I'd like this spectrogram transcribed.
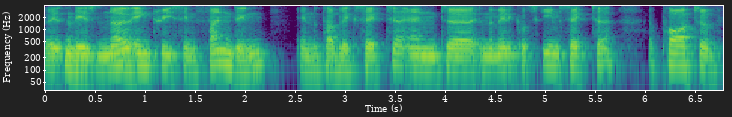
mm There's no hmm. increase in funding in the public sector and uh, in the medical scheme sector. A part of,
